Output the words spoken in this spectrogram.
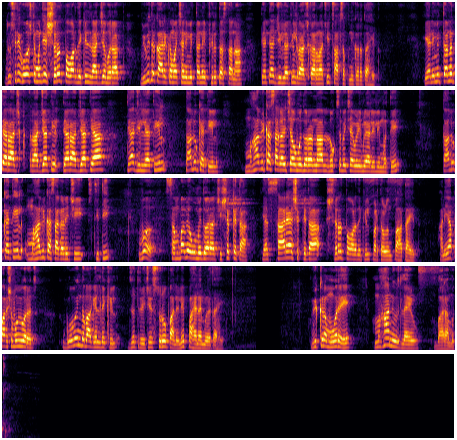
दुसरी गोष्ट म्हणजे शरद पवार देखील राज्यभरात विविध कार्यक्रमाच्या निमित्ताने फिरत असताना त्या त्या जिल्ह्यातील राजकारणाची चाचपणी करत आहेत. या निमित्तानं त्या राज राज्यातील त्या राज्याच्या त्या जिल्ह्यातील तालुक्यातील महाविकास आघाडीच्या उमेदवारांना लोकसभेच्या वेळी मिळालेली मते तालुक्यातील महाविकास आघाडीची स्थिती व संभाव्य उमेदवाराची शक्यता या साऱ्या शक्यता शरद पवार देखील पडताळून पाहत आहेत. आणि या पार्श्वभूमीवरच गोविंद बागेल देखील जत्रेचे स्वरूप आलेले पाहायला मिळत आहे. विक्रम वरे महान्यूज लाईव्ह बारामती.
